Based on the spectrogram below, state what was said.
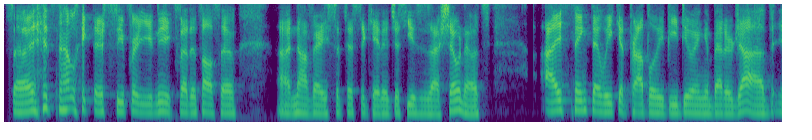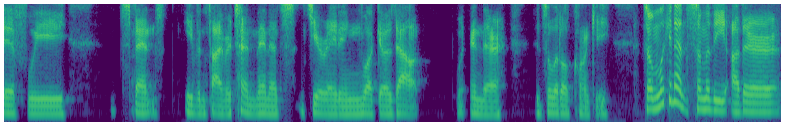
So it's not like they're super unique, but it's also uh, not very sophisticated, just uses our show notes. I think that we could probably be doing a better job if we spent even five or 10 minutes curating what goes out in there. It's a little clunky. So I'm looking at some of the other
